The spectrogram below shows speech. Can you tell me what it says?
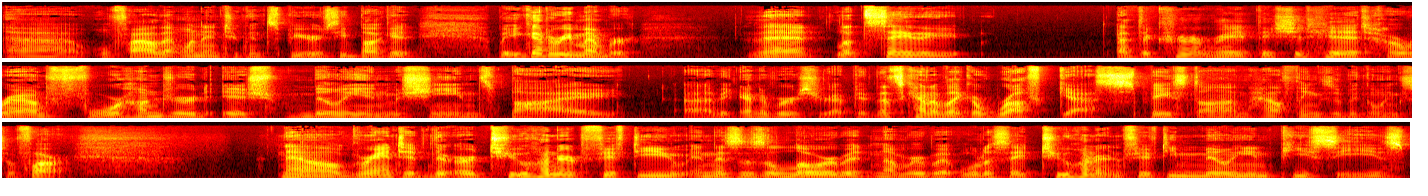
Uh, we'll file that one into conspiracy bucket. But you got to remember that let's say at the current rate they should hit around 400 ish million machines by uh, the anniversary update. That's kind of like a rough guess based on how things have been going so far. Now, granted, there are 250, and this is a lower bit number, but we'll just say 250 million PCs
